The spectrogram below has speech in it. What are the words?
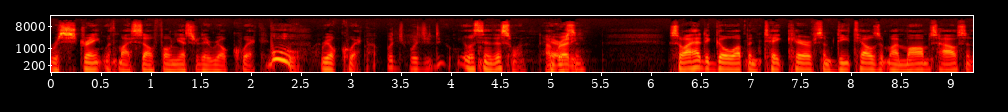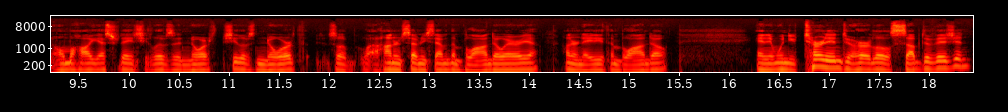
restraint with my cell phone yesterday, real quick. Ooh, Real quick. what'd, what'd you do? Listen to this one. I'm ready. So I had to go up and take care of some details at my mom's house in Omaha yesterday, and she lives in north. She lives north, so 177th and Blondo area, 180th and Blondo. And when you turn into her little subdivision,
